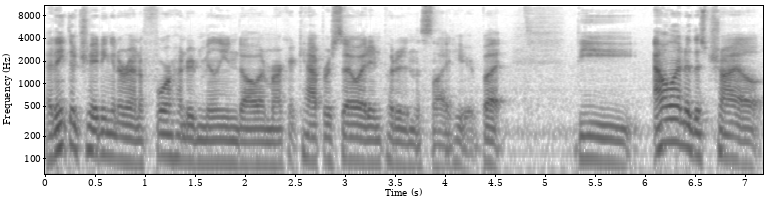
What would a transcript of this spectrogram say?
I think they're trading at around a $400 million market cap or so. I didn't put it in the slide here, but the outline of this trial,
